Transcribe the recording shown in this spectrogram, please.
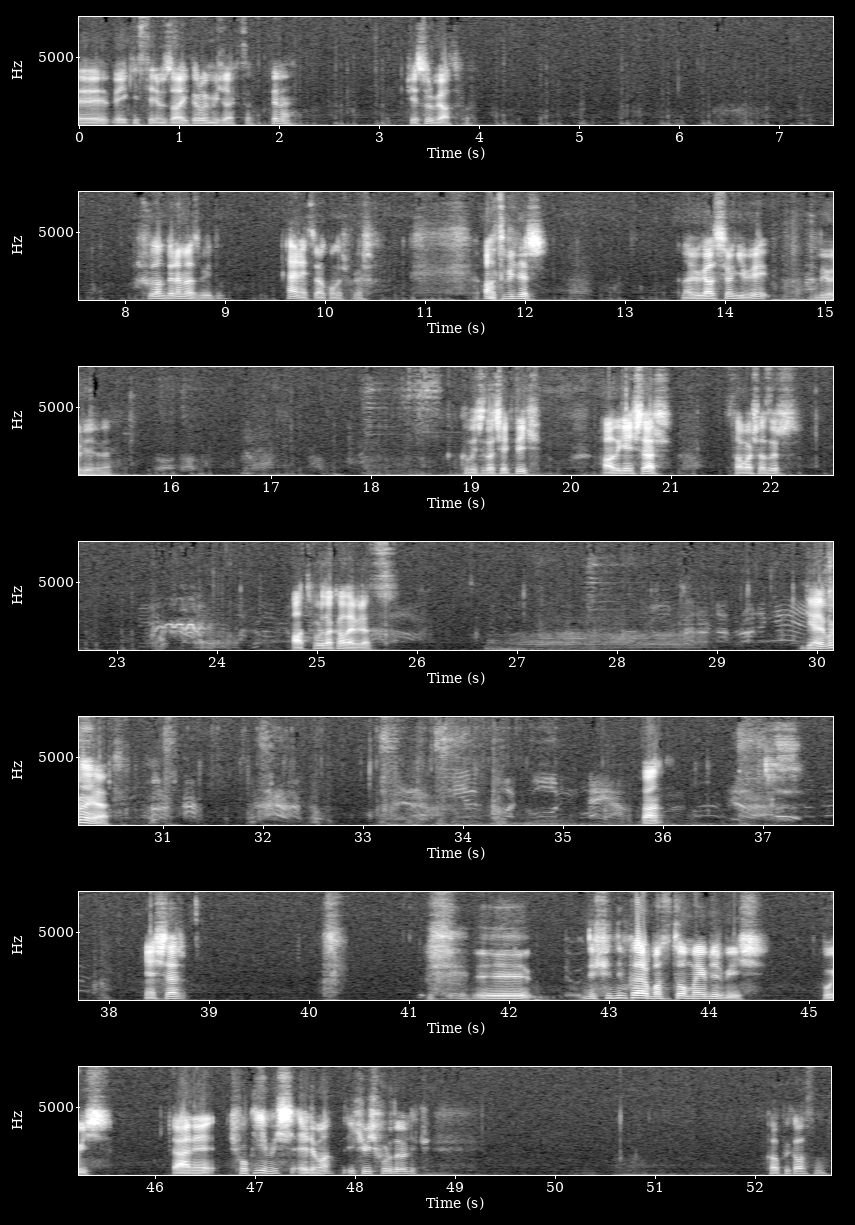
Ee, belki istediğimiz özellikler uymayacaktı. Değil mi? Cesur bir at bu. Şuradan dönemez miydim? Her neyse ben konuşmuyorum. At bilir. Navigasyon gibi buluyor yerine. Kılıcı da çektik. Hadi gençler. Savaş hazır. At burada kal evlat. Gel buraya. Lan. Gençler. Eee, düşündüğüm kadar basit olmayabilir bir iş. Bu iş. Yani çok iyiymiş eleman. 2-3 vurdu öldük. Kapıyı kapatsana.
